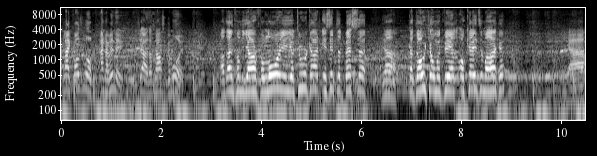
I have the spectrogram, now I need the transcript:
gelijk gas erop en dan win ik. Dus ja, dat is hartstikke mooi. Aan het eind van het jaar verloor je je tourkaart. Is dit het beste ja, cadeautje om het weer oké te maken? Ja,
